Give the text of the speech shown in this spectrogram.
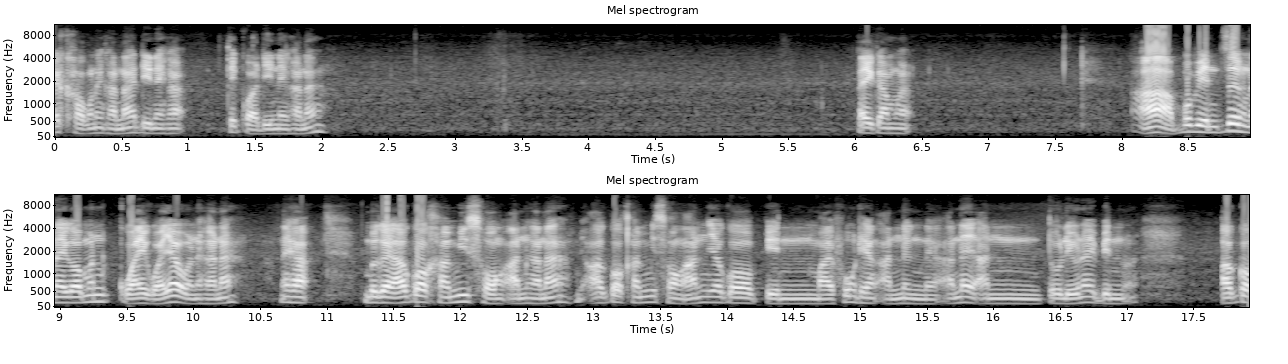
account นะครับนะดีนะครับเทีกว่าดีนะครับนะ ไปกันครับอ่าพอเป็นจึงไหนก็มันไกวกว่าเย้านะครับนะนะครับเมื่อกี้เอาก็คำมีสองอันครับนะเอาก็คำมีสองอันแล้วก็เป็นไม้พ่วงแทงอันหนึ่งเนี่ยอันนี้อันตัวเลี้ยวนี่เป็นเอาก็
